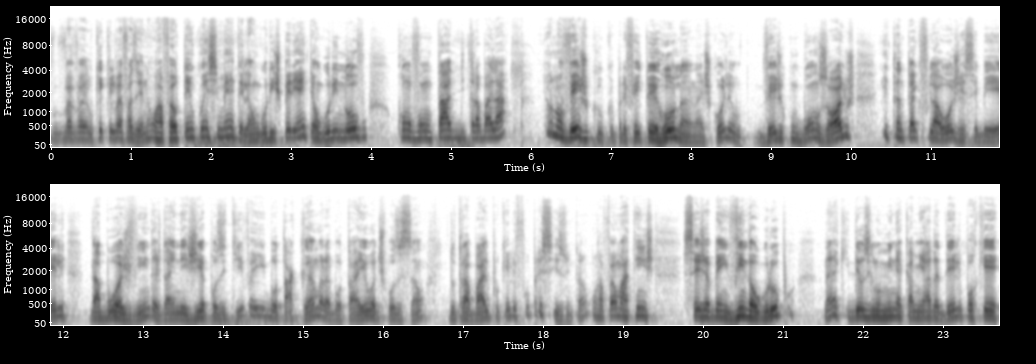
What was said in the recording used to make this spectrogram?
vai, vai, o que, que ele vai fazer? Não, o Rafael tem o conhecimento, ele é um guri experiente, é um guri novo, com vontade de trabalhar. Eu não vejo que, que o prefeito errou na, na, escolha, eu vejo com bons olhos, e tanto é que fui lá hoje receber ele, dar boas-vindas, dar energia positiva e botar a Câmara, botar eu à disposição do trabalho porque ele for preciso. Então, o Rafael Martins, seja bem-vindo ao grupo, né? que Deus ilumine a caminhada dele, porque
